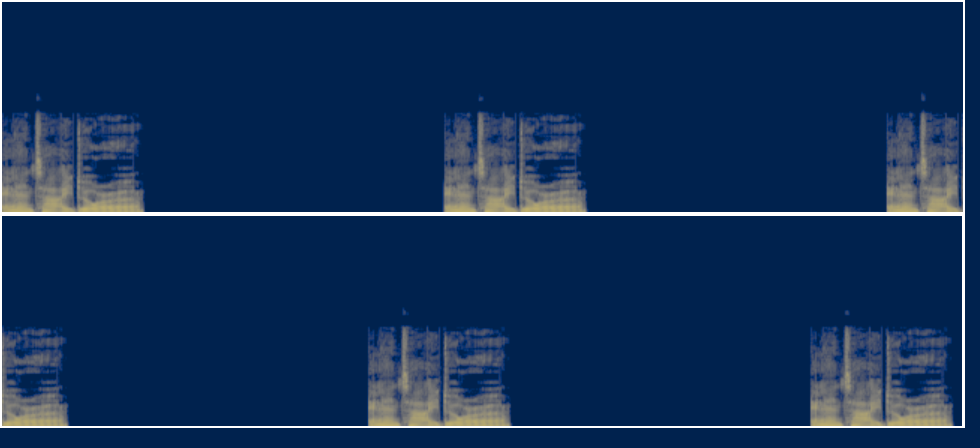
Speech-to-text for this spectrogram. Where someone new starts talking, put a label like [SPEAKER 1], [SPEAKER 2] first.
[SPEAKER 1] Antidora. Antidora. Antidora. Antidora. Antidora.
